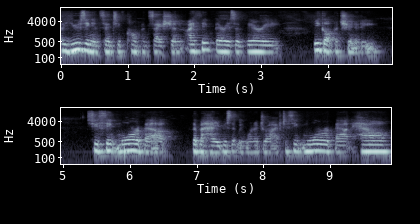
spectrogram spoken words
are using incentive compensation. I think there is a very big opportunity to think more about the behaviors that we want to drive, to think more about how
